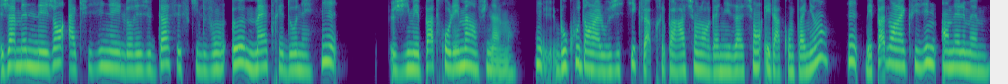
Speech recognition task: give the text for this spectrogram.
J'amène les gens à cuisiner. Le résultat, c'est ce qu'ils vont eux mettre et donner. Mm. J'y mets pas trop les mains finalement. Mm. Beaucoup dans la logistique, la préparation, l'organisation et l'accompagnement, Mm. mais pas dans la cuisine en elle-même.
